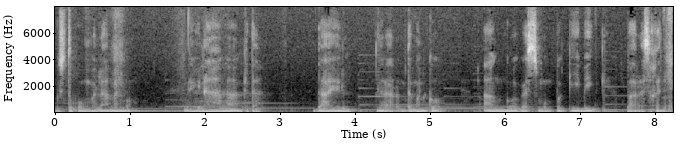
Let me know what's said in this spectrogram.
gusto kong malaman mo na hinahangaan kita dahil nararamdaman ko ang wagas mong pag-ibig para sa kanya.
